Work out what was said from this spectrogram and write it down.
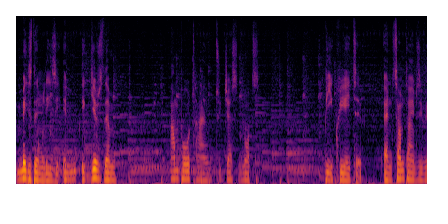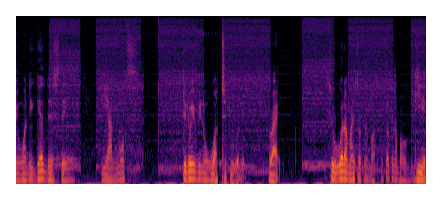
makes them lazy. It, it gives them ample time to just not be creative. And sometimes even when they get this thing they are not they don't even know what to do with it. Right so what am I talking about? I'm talking about gear.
